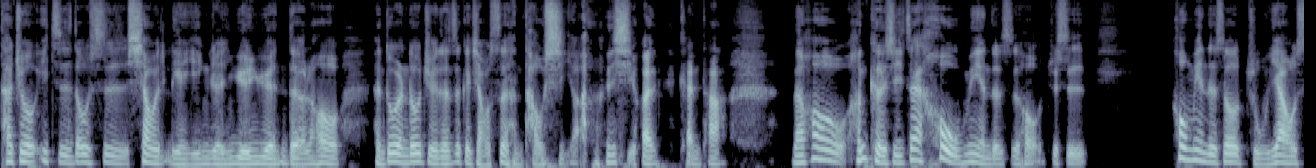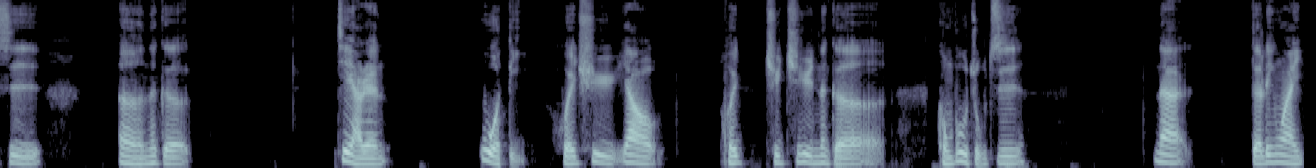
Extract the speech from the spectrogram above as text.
他就一直都是笑脸迎人，圆圆的，然后很多人都觉得这个角色很讨喜啊，很喜欢看他。然后很可惜，在后面的时候，就是后面的时候，主要是呃那个堺雅人卧底回去要回去去那个恐怖组织，那。的另外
